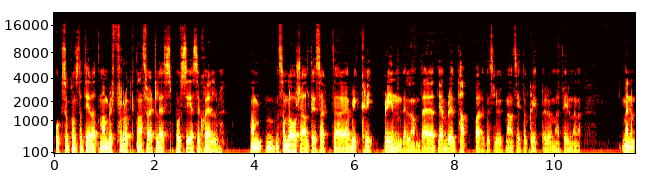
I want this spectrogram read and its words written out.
också konstatera att man blir fruktansvärt less på att se sig själv. Man, mm, som Lars alltid sagt, här, jag blir klippblind eller något där, att jag blir tappare till slut när han sitter och klipper de här filmerna. Men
